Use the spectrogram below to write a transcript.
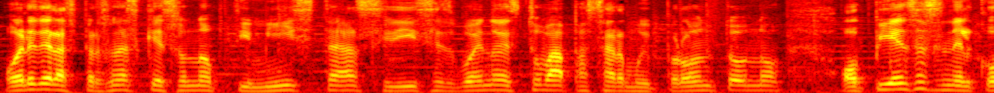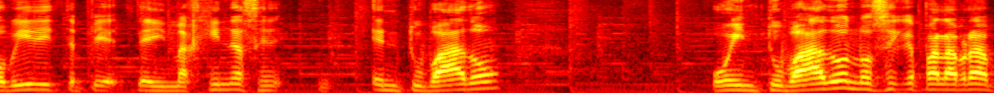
O eres de las personas que son optimistas y dices, bueno, esto va a pasar muy pronto, ¿no? O piensas en el COVID y te, imaginas entubado o intubado, no sé qué palabra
